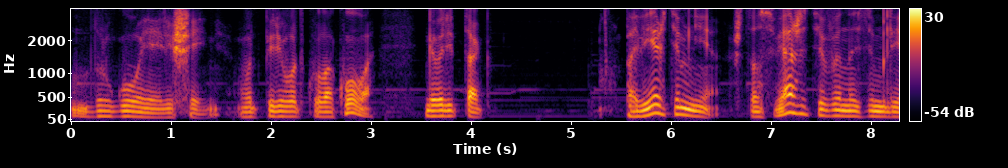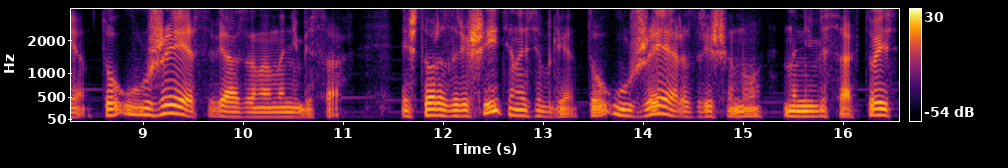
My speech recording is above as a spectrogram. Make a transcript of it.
другое решение. Вот перевод Кулакова говорит так – Поверьте мне, что свяжете вы на земле, то уже связано на небесах. И что разрешите на земле, то уже разрешено на небесах. То есть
